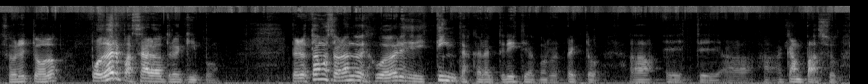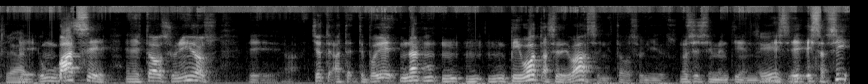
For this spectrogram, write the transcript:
sobre todo, poder pasar a otro equipo. Pero estamos hablando de jugadores de distintas características con respecto a, este, a, Campaso. Eh, un base en Estados Unidos, eh, yo te, podía, un, un, pivot hace de base en Estados Unidos. No sé si me entienden. es, así.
